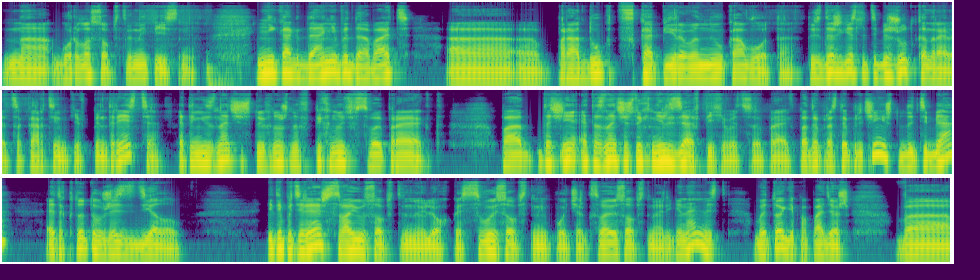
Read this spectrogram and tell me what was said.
на горло собственной песни. Никогда не выдавать э, продукт, скопированный у кого-то. То есть даже если тебе жутко нравятся картинки в Пинтересте, это не значит, что их нужно впихнуть в свой проект. По, точнее, это значит, что их нельзя впихивать в свой проект. По той простой причине, что до тебя это кто-то уже сделал. И ты потеряешь свою собственную легкость, свой собственный почерк, свою собственную оригинальность. В итоге попадешь в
